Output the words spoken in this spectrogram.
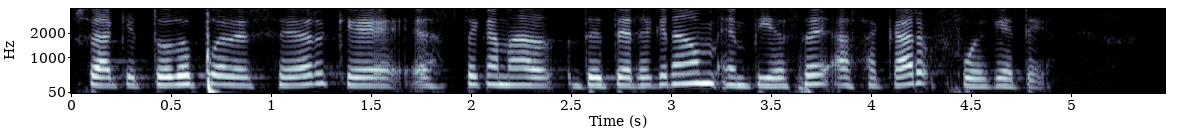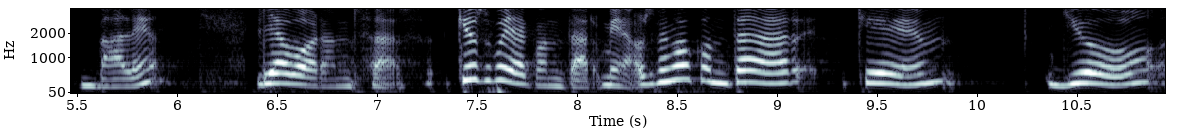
o sea que todo puede ser que este canal de Telegram empiece a sacar fueguete. Vale? Llavors, ¿qué os voy a contar? Mira, os vengo a contar que jo,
